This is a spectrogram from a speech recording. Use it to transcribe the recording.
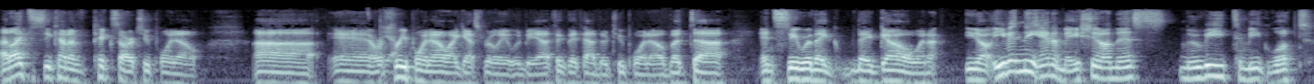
I'd like to see kind of Pixar 2.0. Uh, and or Yeah. 3.0, I guess really it would be. I think they've had their 2.0, but uh, and see where they they go. And you know, even the animation on this movie to me looked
